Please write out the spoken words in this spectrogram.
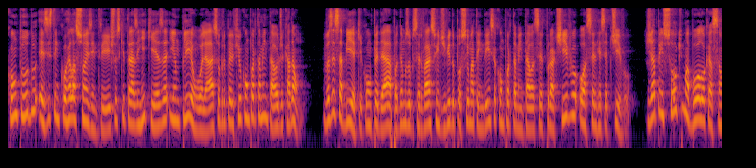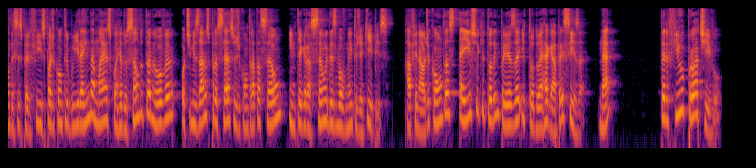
Contudo, existem correlações entre eixos que trazem riqueza e ampliam o olhar sobre o perfil comportamental de cada um. Você sabia que com o PDA podemos observar se o indivíduo possui uma tendência comportamental a ser proativo ou a ser receptivo? Já pensou que uma boa alocação desses perfis pode contribuir ainda mais com a redução do turnover, otimizar os processos de contratação, integração e desenvolvimento de equipes? Afinal de contas, é isso que toda empresa e todo RH precisa, né? Perfil proativo.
